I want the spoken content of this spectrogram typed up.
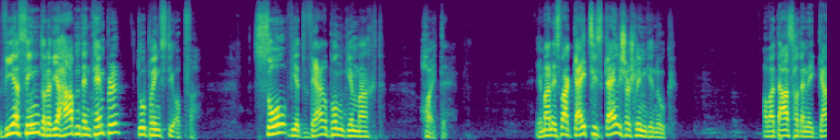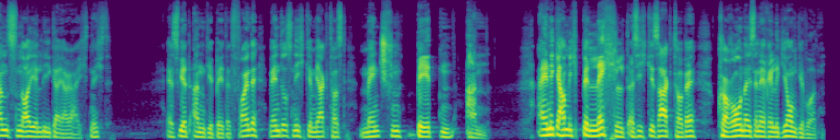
Wir sind oder wir haben den Tempel, du bringst die Opfer. So wird Werbung gemacht heute. Ich meine, es war Geiz ist geil schon schlimm genug. Aber das hat eine ganz neue Liga erreicht, nicht? Es wird angebetet. Freunde, wenn du es nicht gemerkt hast, Menschen beten an. Einige haben mich belächelt, als ich gesagt habe, Corona ist eine Religion geworden.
